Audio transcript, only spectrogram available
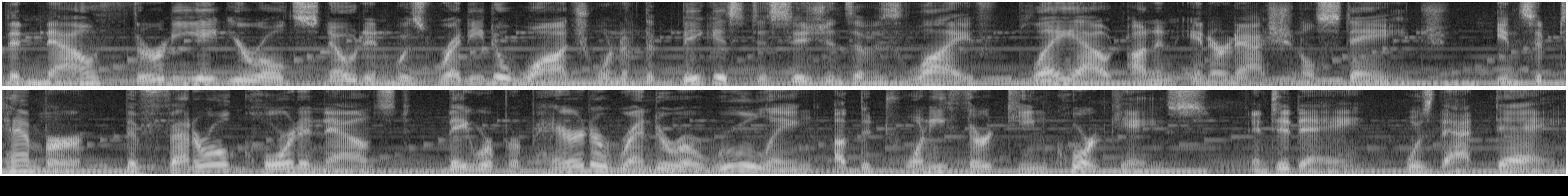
the now 38 year old Snowden was ready to watch one of the biggest decisions of his life play out on an international stage. In September, the federal court announced they were prepared to render a ruling of the 2013 court case, and today was that day.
